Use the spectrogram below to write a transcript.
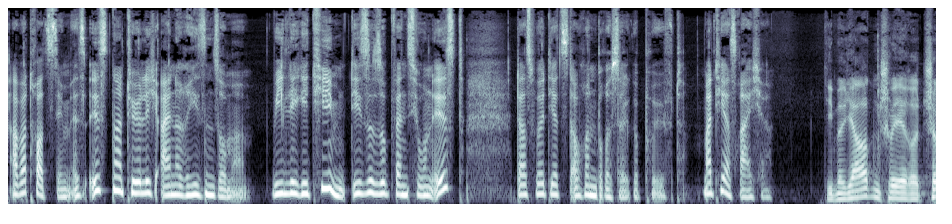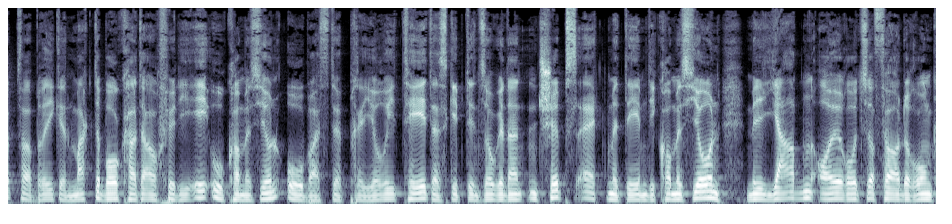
Aber trotzdem, es ist natürlich eine Riesensumme. Wie legitim diese Subvention ist, das wird jetzt auch in Brüssel geprüft. Matthias Reiche. Die milliardenschwere Chipfabrik in Magdeburg hatte auch für die EU-Kommission oberste Priorität. Es gibt den sogenannten Chips Act, mit dem die Kommission Milliarden Euro zur Förderung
